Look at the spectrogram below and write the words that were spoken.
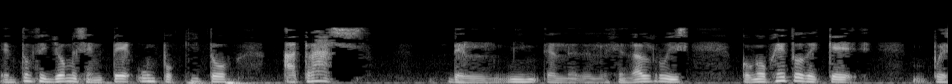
entonces yo me senté un poquito atrás del, general Ruiz con objeto de que pues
